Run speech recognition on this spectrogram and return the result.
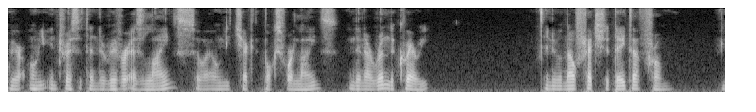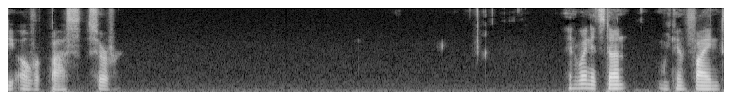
we are only interested in the river as lines so I only check the box for lines and then I run the query and it will now fetch the data from the overpass server. And when it's done we can find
